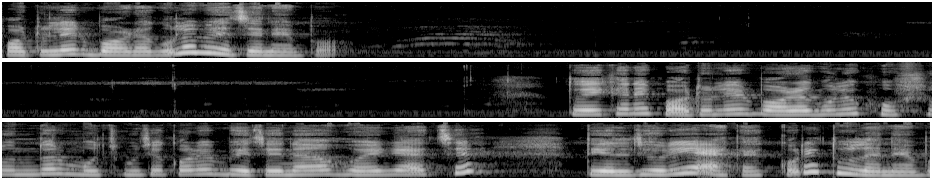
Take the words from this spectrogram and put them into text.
পটলের বড়াগুলো ভেজে নেব। তো এখানে পটলের বড়াগুলো খুব সুন্দর মুচমুচে করে ভেজে নেওয়া হয়ে গেছে। তেল ঝরিয়ে এক এক করে তুলে নেব।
